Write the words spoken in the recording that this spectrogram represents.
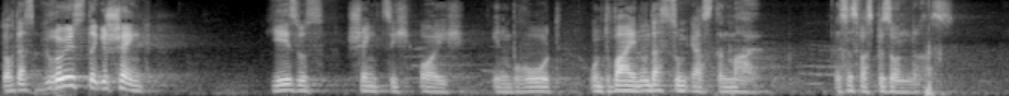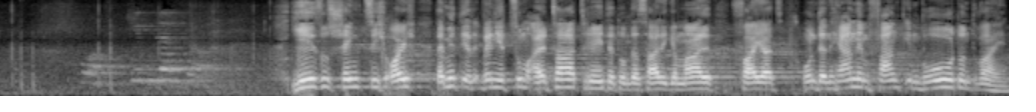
Doch das größte Geschenk, Jesus schenkt sich euch in Brot und Wein und das zum ersten Mal. Das ist was Besonderes. Jesus schenkt sich euch, damit ihr, wenn ihr zum Altar tretet und das heilige Mahl feiert und den Herrn empfangt in Brot und Wein.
